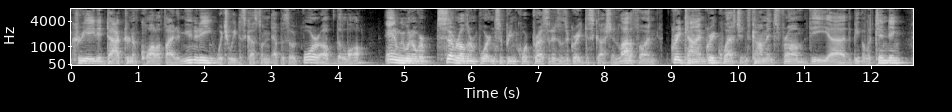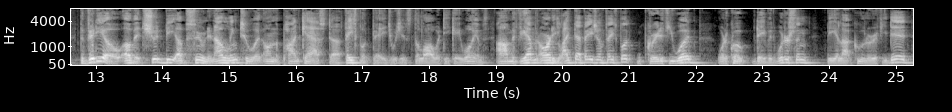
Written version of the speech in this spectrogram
created doctrine of qualified immunity, which we discussed on episode 4 of The Law. And we went over several other important Supreme Court precedents. It was a great discussion, a lot of fun, great time, great questions, comments from the uh, the people attending. The video of it should be up soon, and I'll link to it on the podcast uh, Facebook page, which is The Law with DK Williams. Um, if you haven't already liked that page on Facebook, great if you would. Or to quote David Wooderson, be a lot cooler if you did.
